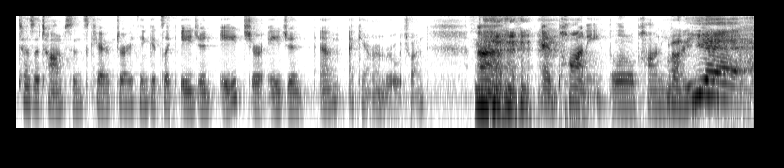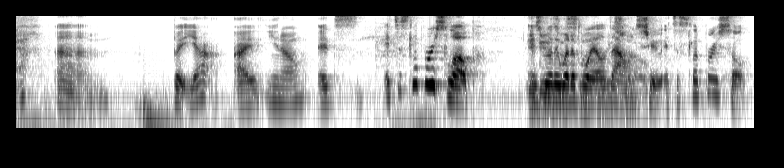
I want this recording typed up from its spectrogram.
Tessa Thompson's character. I think it's like Agent H or Agent M. I can't remember which one. Um, and Pawny, the little Pawny. Uh, yeah. But yeah, I you know it's it's a slippery slope. Is It really is what it boils slippery down slope. to. It's a slippery slope,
